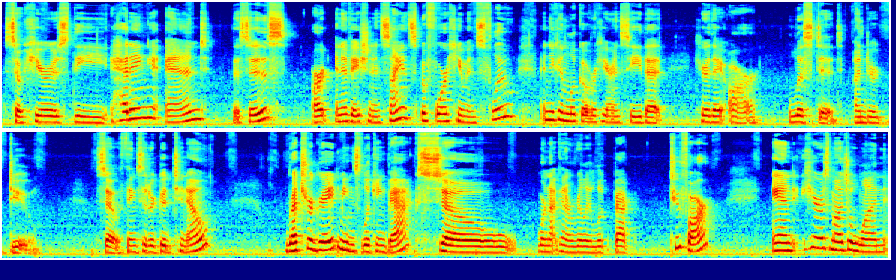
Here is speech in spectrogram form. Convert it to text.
So here's the heading, and this is Art, Innovation, and Science Before Humans Flew. And you can look over here and see that here they are listed under do. So things that are good to know. Retrograde means looking back, so we're not going to really look back too far. And here's Module 1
